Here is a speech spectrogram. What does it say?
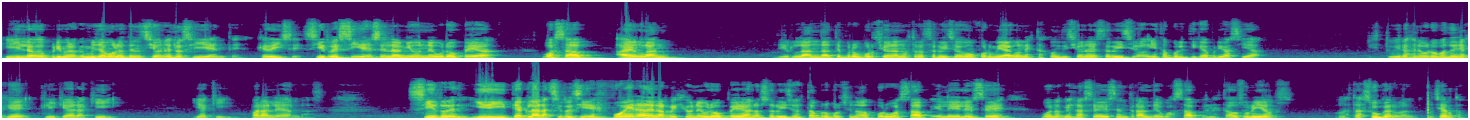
Y lo primero que me llamó la atención es lo siguiente, que dice, si resides en la Unión Europea, WhatsApp Ireland, Irlanda, te proporciona nuestro servicio de conformidad con estas condiciones de servicio y esta política de privacidad estuvieras en Europa tendrías que cliquear aquí y aquí para leerlas. y te aclara, si resides fuera de la región europea, los servicios están proporcionados por WhatsApp LLC, bueno, que es la sede central de WhatsApp en Estados Unidos, donde está Zuckerberg, ¿cierto?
